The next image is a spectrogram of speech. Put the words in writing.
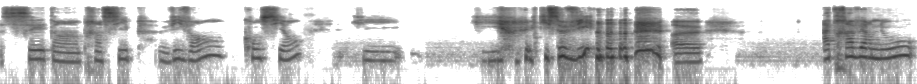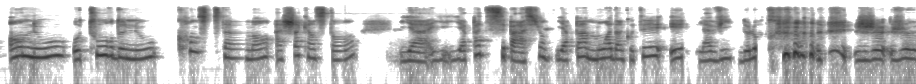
c'est un principe vivant, conscient, qui, qui, se vit euh, à travers nous, en nous, autour de nous, constamment, à chaque instant. Il n'y a, y a pas de séparation. Il n'y a pas moi d'un côté et la vie de l'autre. je, je,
